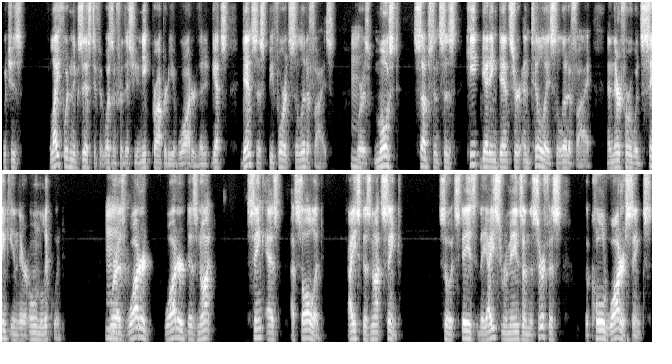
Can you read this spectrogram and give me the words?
which is life wouldn't exist if it wasn't for this unique property of water that it gets densest before it solidifies. Mm. Whereas most substances keep getting denser until they solidify and therefore would sink in their own liquid. Mm. Whereas water water does not sink as a solid. Ice does not sink. So it stays the ice remains on the surface, the cold water sinks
